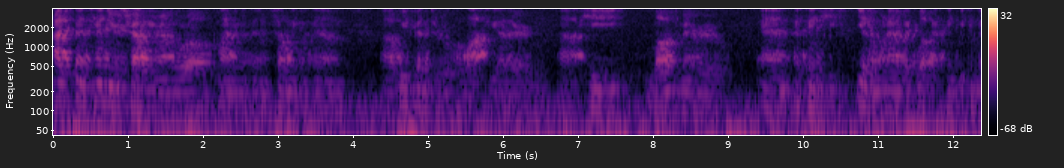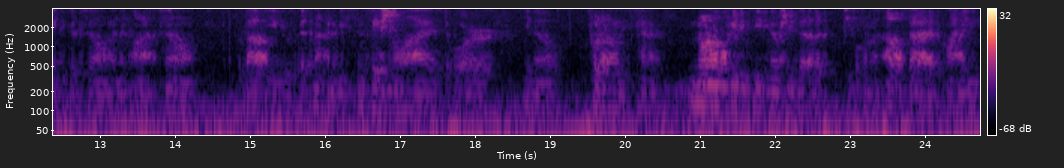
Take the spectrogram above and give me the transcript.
I spent 10 years traveling around the world, climbing with him, filming with him. Uh, we've been through a lot together. Uh, he loved Meru, and I think he, you know, when I was like, look, I think we can make a good film and an honest film about you that's not going to be sensationalized or, you know, put all these kind of normal preconceived notions that other people from the outside of climbing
